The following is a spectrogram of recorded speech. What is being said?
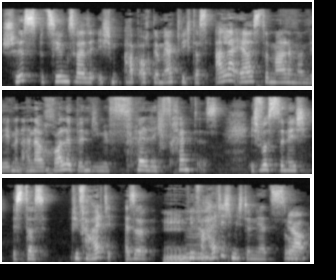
Schiss, beziehungsweise ich habe auch gemerkt, wie ich das allererste Mal in meinem Leben in einer Rolle bin, die mir völlig fremd ist. Ich wusste nicht, ist das, wie verhalte, also wie verhalte ich mich denn jetzt so? Ja.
